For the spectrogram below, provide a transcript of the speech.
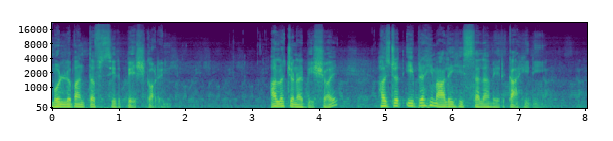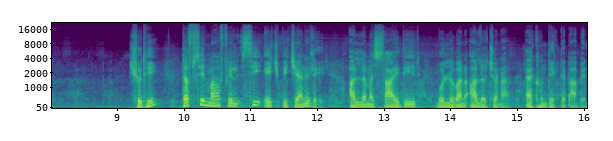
মূল্যবান তফসির পেশ করেন। আলোচনার বিষয় হজরত ইব্রাহিম আলী ইসালামের কাহিনী। শুধু তফসির মাহফিল সিএইচপি চ্যানেলে আল্লামা সাইদির মূল্যবান আলোচনা এখন দেখতে পাবেন।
